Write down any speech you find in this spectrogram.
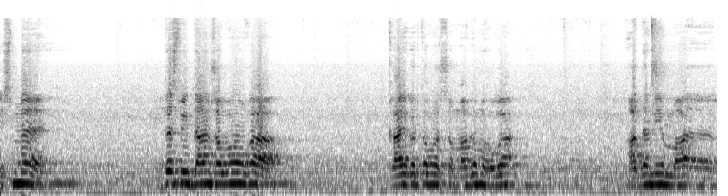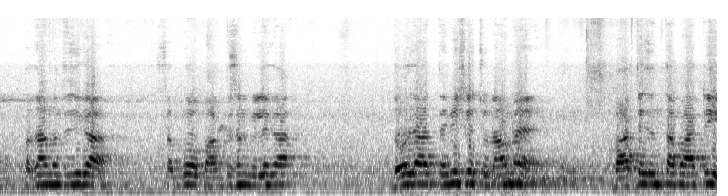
इसमें दस विधानसभाओं का कार्यकर्ताओं का समागम होगा। आदरणीय प्रधानमंत्री जी का सबको मार्गदर्शन मिलेगा। 2023 के चुनाव में भारतीय जनता पार्टी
